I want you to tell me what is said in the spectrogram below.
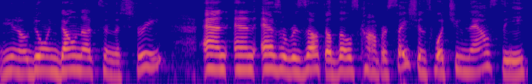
you know, doing donuts in the street. And, and as a result of those conversations, what you now see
